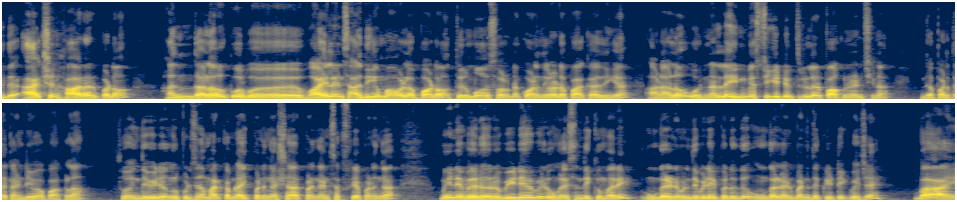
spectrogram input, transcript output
இது ஆக்ஷன் ஹாரர் படம். அந்த அளவுக்கு ஒரு வயலன்ஸ் அதிகமாக உள்ள படம். திரும்பவும் சொல்கிறேன் குழந்தைகளோட பார்க்காதீங்க. ஆனாலும் ஒரு நல்ல இன்வெஸ்டிகேட்டிவ் த்ரில்லர் பார்க்கணும்னு நினச்சிங்கன்னா இந்த படத்தை கண்டிப்பாக பார்க்கலாம். ஸோ இந்த வீடியோ உங்களுக்கு பிடிச்சா மறக்காம லைக் பண்ணுங்கள் ஷேர் பண்ணுங்கள் அண்ட் சப்ஸ்கிரைப் பண்ணுங்கள் மீண்டும் வேறொரு வீடியோவில் உங்களை சந்திக்கும் வரை உங்களிடமிருந்து விடைபெறுவது உங்கள் நண்பன் இந்த கிரிட்டிக் விஜய் பாய்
